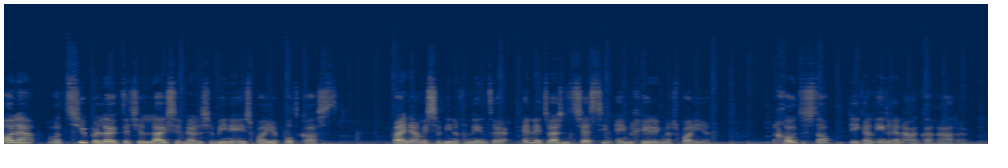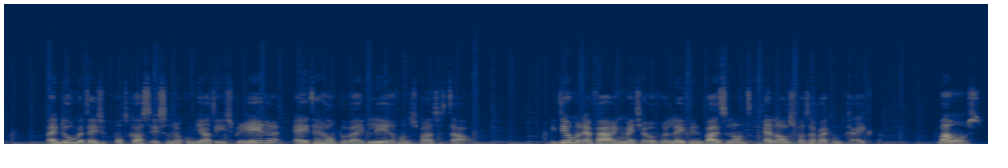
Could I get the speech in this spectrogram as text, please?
Hola, wat super leuk dat je luistert naar de Sabine in Spanje podcast. Mijn naam is Sabine van Dinter en in 2016 emigreerde ik naar Spanje. Een grote stap die ik aan iedereen aan kan raden. Mijn doel met deze podcast is dan ook om jou te inspireren en te helpen bij het leren van de Spaanse taal. Ik deel mijn ervaringen met je over het leven in het buitenland en alles wat daarbij komt kijken. Vamos!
